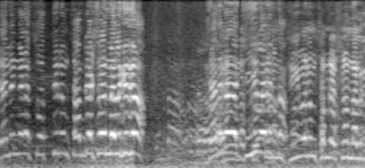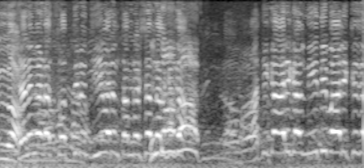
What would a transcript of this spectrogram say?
ജനങ്ങളെ സ്വത്തിനും സംരക്ഷണം നൽകുക ജനങ്ങളുടെ ജീവനും ജീവനും സംരക്ഷണം നൽകുക. ജനങ്ങളുടെ സ്വത്തിനും ജീവനും സംരക്ഷണം നൽകുക. അധികാരികൾ നീതി പാലിക്കുക.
